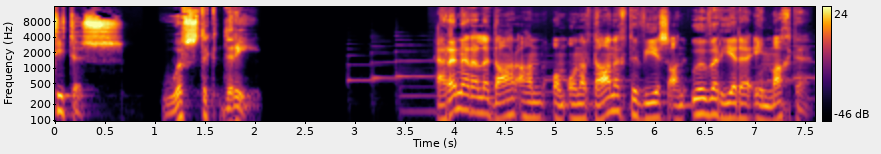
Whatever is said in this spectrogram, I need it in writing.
Titus hoofstuk 3 Herinner hulle daaraan om onderdanig te wees aan owerhede en magte,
